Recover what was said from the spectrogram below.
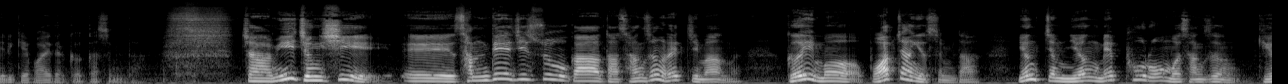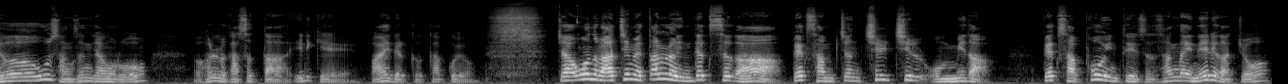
이렇게 봐야 될 것 같습니다. 자, 미 증시 에, 3대 지수가 다 상승을 했지만 거의 뭐 보합장이었습니다. 0.0 몇 프로 뭐 상승, 겨우 상승장으로 흘러갔었다. 이렇게 봐야 될 것 같고요. 자, 오늘 아침에 달러 인덱스가 103.775입니다. 104포인트에서 상당히 내려갔죠.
